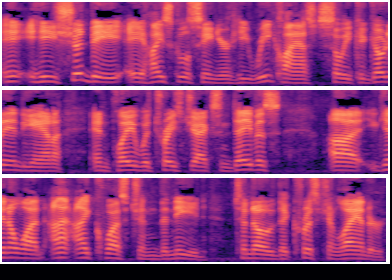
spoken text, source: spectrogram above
He should be a high school senior. He reclassed so he could go to Indiana and play with Trayce Jackson Davis. Uh, you know what? I, I question the need to know that Khristian Lander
